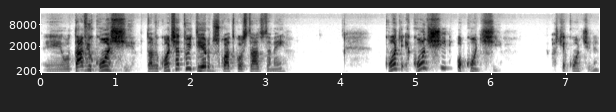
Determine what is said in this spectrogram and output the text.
É, Otávio Conte. Otávio Conte é tuiteiro dos quatro costados também. Conte, é Conte ou Conte? Acho que é Conte, né?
